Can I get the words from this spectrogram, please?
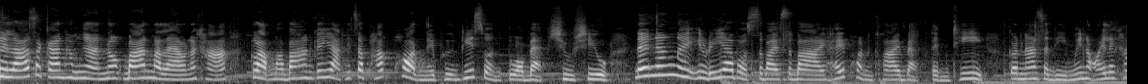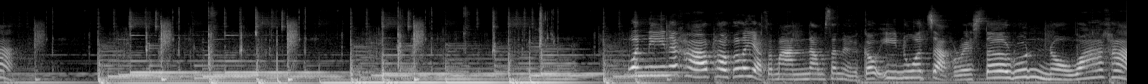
ื่อยล้าจากการทำงานนอกบ้านมาแล้วนะคะ กลับมาบ้านก็อยากที่จะพักผ่อนในพื้นที่ส่วนตัวแบบชิลๆได้นั่งในอิริยาบถสบายๆให้ผ่อนคลายแบบเต็มที่ ก็น่าจะดีไม่น้อยเลยค่ะ นี้นะคะเราก็เลยอยากจะมานำเสนอเก้าอี้นวดจาก r e s t e r รุ่น Nova ค่ะ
